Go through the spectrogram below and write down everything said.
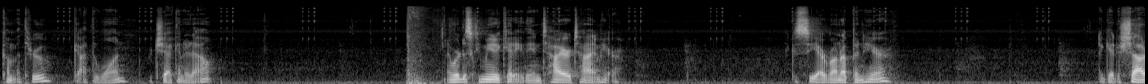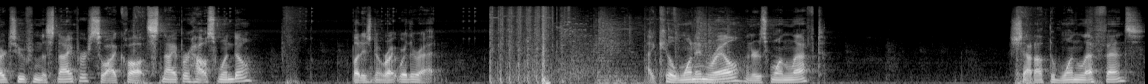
Coming through, got the one. We're checking it out. And we're just communicating the entire time here. You can see I run up in here. I get a shot or two from the sniper, so I call it sniper house window. Buddies know right where they're at. I kill one in rail, and there's one left. Shout out the one left fence.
